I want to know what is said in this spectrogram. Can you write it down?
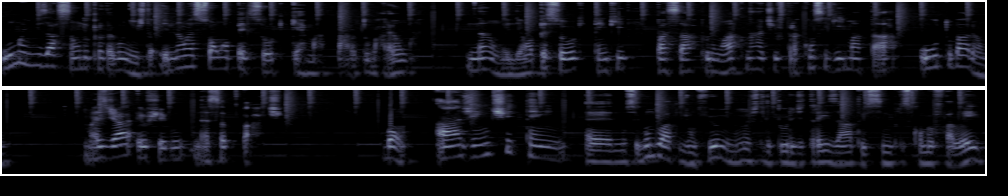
humanização do protagonista. Ele não é só uma pessoa que quer matar o tubarão, não, ele é uma pessoa que tem que passar por um arco narrativo para conseguir matar o tubarão. Mas já eu chego nessa parte. Bom, a gente tem é, no segundo ato de um filme, numa estrutura de três atos simples, como eu falei,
